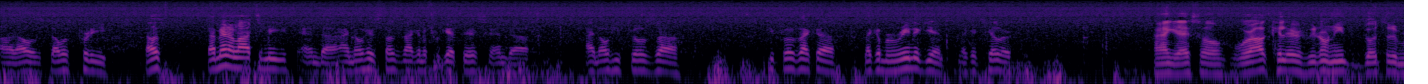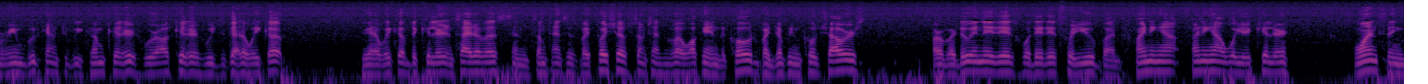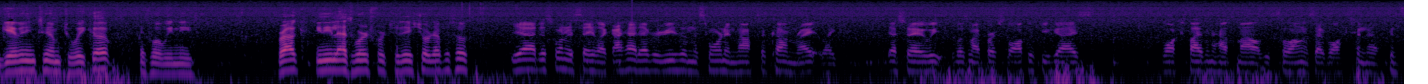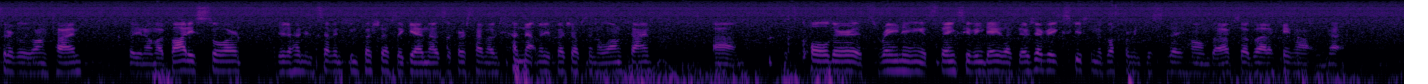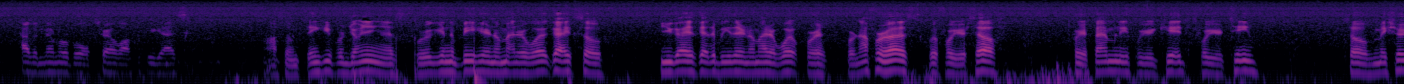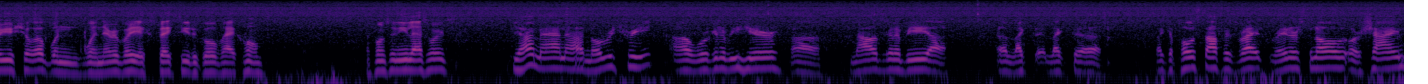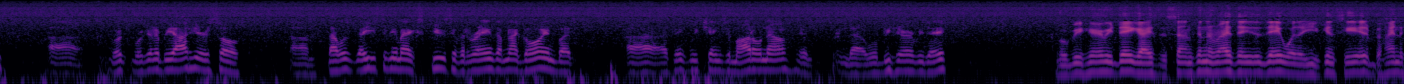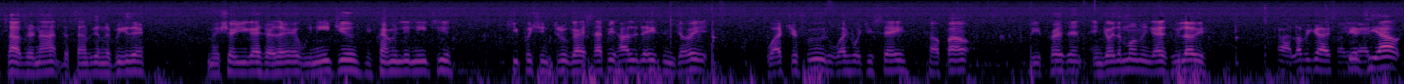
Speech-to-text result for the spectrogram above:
uh, that was that was pretty that was that meant a lot to me, and uh, I know his son's not gonna forget this, and uh, I know he feels uh, he feels like a like a marine again, like a killer. All right, guys. So we're all killers. We don't need to go to the Marine boot camp to become killers. We're all killers. We just gotta wake up. We gotta wake up the killer inside of us, and sometimes it's by push-ups, sometimes it's by walking in the cold, by jumping in cold showers, or by doing it is what it is for you. But finding out finding out what your killer wants and giving to him to wake up is what we need. Brock, any last words for today's short episode? Yeah, I just want to say, like, I had every reason this morning not to come, right? Like, yesterday we, was my first walk with you guys. Walked five and a half miles. It's the longest I've walked in a considerably long time. So, you know, my body's sore. I did 117 push-ups. Again, that was the first time I've done that many push-ups in a long time. Um, it's colder. It's raining. It's Thanksgiving Day. Like, there's every excuse in the book for me to stay home. But I'm so glad I came out and uh, have a memorable trail walk with you guys. Awesome. Thank you for joining us. We're gonna be here no matter what, guys. So you guys got to be there no matter what for us, for not for us, but for yourself, for your family, for your kids, for your team. So make sure you show up when when everybody expects you to go back home. Alfonso, any last words? Yeah, man. Uh, no retreat. Uh, we're gonna be here. Uh, now it's gonna be uh, uh, like the, like the like the post office, right? Rain or snow or shine. We're we're gonna be out here. So um, that was that used to be my excuse. If it rains, I'm not going. But uh, I think we changed the motto now, and, and uh, we'll be here every day. We'll be here every day, guys. The sun's gonna rise the other day, whether you can see it behind the clouds or not. The sun's gonna be there. Make sure you guys are there. We need you. Your family needs you. Keep pushing through, guys. Happy holidays. Enjoy it. Watch your food. Watch what you say. Help out. Be present. Enjoy the moment, guys. We love you. All right, love you guys. Love you TNT guys. out.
